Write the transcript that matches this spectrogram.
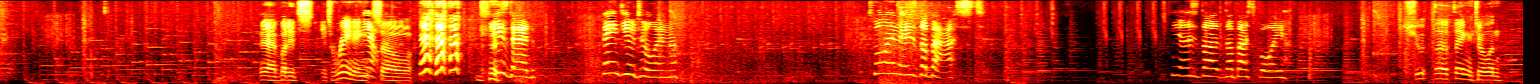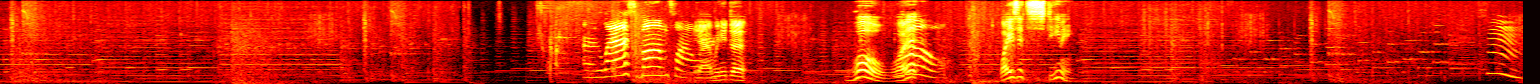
Yeah, but it's it's raining, Yeah. so He's dead. Thank you, Tulin. Tulin is the best. He is the the best boy. shoot the thing, Tulin. Last bomb flower. Yeah, we need to. Whoa! What? Whoa. Why is it steaming? Hmm.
